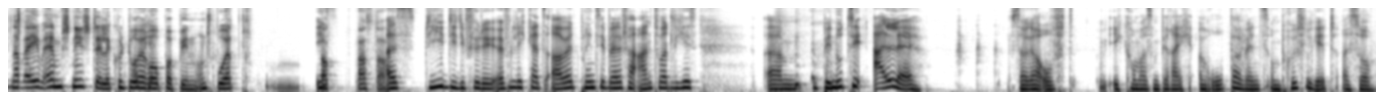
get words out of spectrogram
Na, weil ich eben Schnittstelle Kultur okay. Europa bin und Sport passt auch. Als die, die für die Öffentlichkeitsarbeit prinzipiell verantwortlich ist, ähm, benutze ich alle, sage ich oft, ich komme aus dem Bereich Europa, wenn es um Brüssel geht. Also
